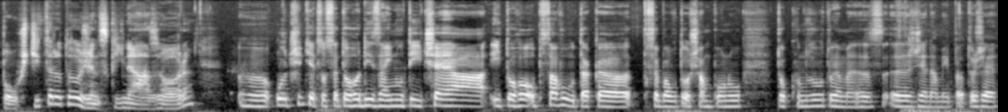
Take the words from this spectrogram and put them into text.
pouštíte do toho ženský názor? Určitě, co se toho designu týče a i toho obsahu, tak třeba u toho šamponu to konzultujeme s, s ženami, protože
